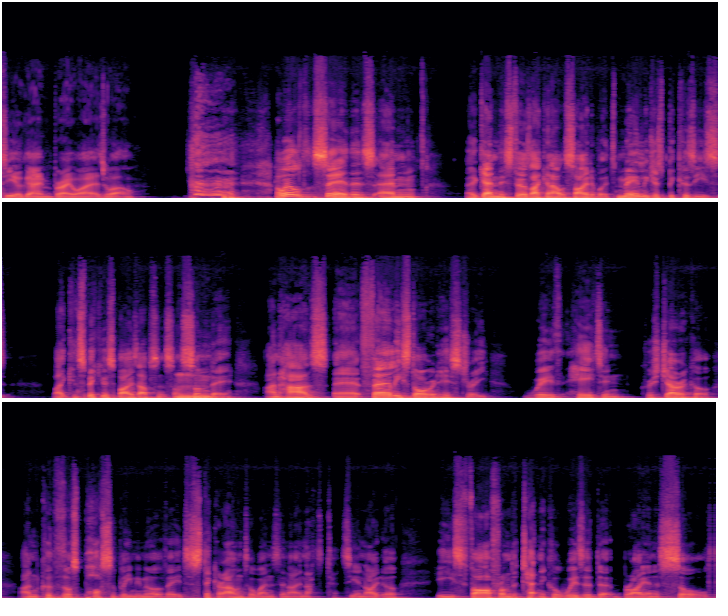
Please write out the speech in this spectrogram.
So you're going Bray Wyatt as well. I will say there's um, again this feels like an outsider, but it's mainly just because he's like conspicuous by his absence on Sunday and has a fairly storied history with hating Chris Jericho and could thus possibly be motivated to stick around till Wednesday night, and that's Tetsuya Naito. He's far from the technical wizard that Bryan has sold,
